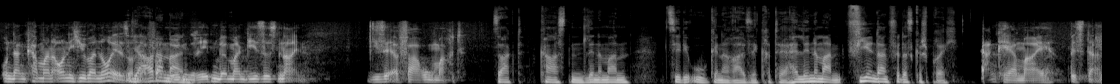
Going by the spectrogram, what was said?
Und dann kann man auch nicht über neue Sondervermögen ja reden, wenn man dieses Nein, diese Erfahrung macht. Sagt Carsten Linnemann, CDU-Generalsekretär. Herr Linnemann, vielen Dank für das Gespräch. Danke, Herr May. Bis dann.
